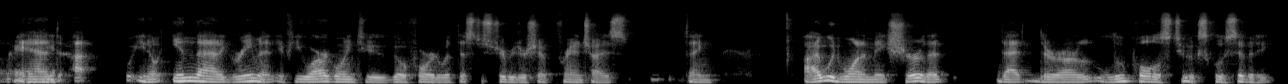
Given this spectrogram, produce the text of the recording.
Okay. And yeah. I, you know in that agreement if you are going to go forward with this distributorship franchise thing i would want to make sure that that there are loopholes to exclusivity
